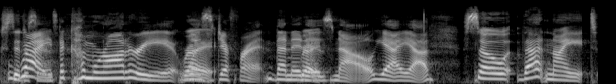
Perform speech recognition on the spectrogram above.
citizens Right, the camaraderie was different than it is Right. now. Yeah, yeah. So that night,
